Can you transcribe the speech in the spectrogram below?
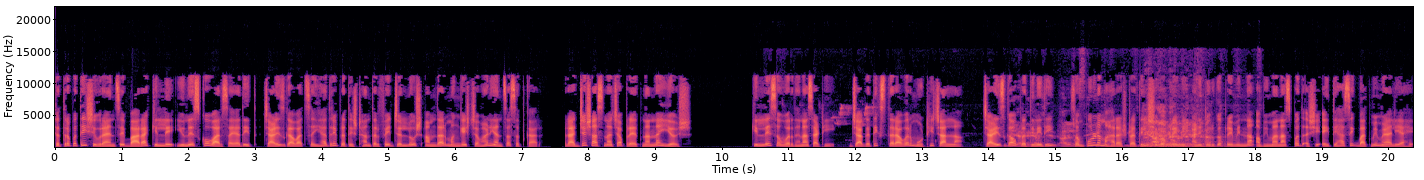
छत्रपती शिवरायांचे बारा किल्ले युनेस्को वारसा यादीत चाळीस गावात सह्याद्री प्रतिष्ठानतर्फे जल्लोष आमदार मंगेश चव्हाण यांचा सत्कार. राज्य शासनाच्या प्रयत्नांना यश. किल्ले संवर्धनासाठी जागतिक स्तरावर मोठी चालना. चाळीसगाव प्रतिनिधी संपूर्ण महाराष्ट्रातील शिवप्रेमी आणि दुर्गप्रेमींना अभिमानास्पद अशी ऐतिहासिक बातमी मिळाली आहे.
